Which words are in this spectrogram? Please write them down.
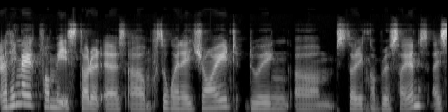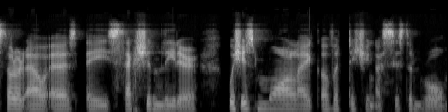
I think like for me, it started as um, so when I joined doing um, studying computer science, I started out as a section leader, which is more like of a teaching assistant role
